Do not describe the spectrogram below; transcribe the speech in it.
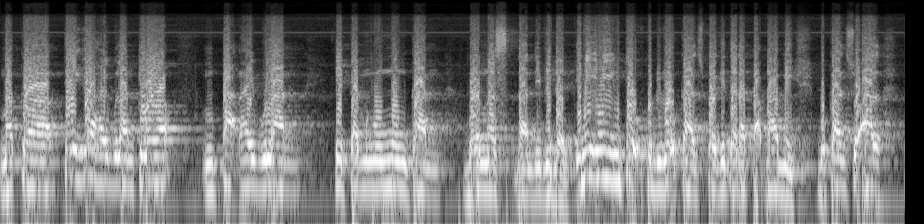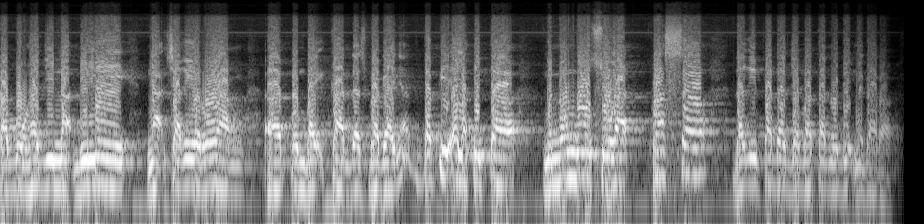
maka 3 hari bulan keluar 4 hari bulan kita mengumumkan bonus dan dividen. Ini ini untuk kedudukan supaya kita dapat pahami. Bukan soal tabung haji nak delay, nak cari ruang uh, pembaikan dan sebagainya, tetapi ialah kita menunggu surat kuasa daripada Jabatan Audit Negara.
